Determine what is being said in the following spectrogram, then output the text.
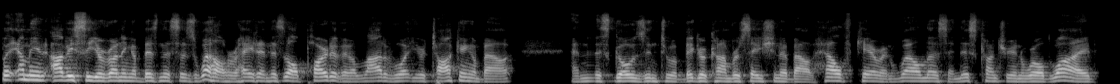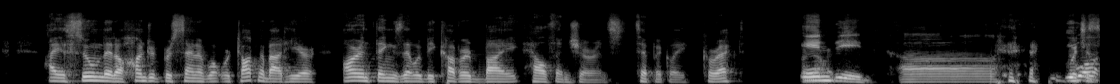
But I mean, obviously, you're running a business as well, right? And this is all part of it. A lot of what you're talking about and this goes into a bigger conversation about healthcare and wellness in this country and worldwide, I assume that 100% of what we're talking about here aren't things that would be covered by health insurance typically, correct? Indeed. Uh, Which is,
